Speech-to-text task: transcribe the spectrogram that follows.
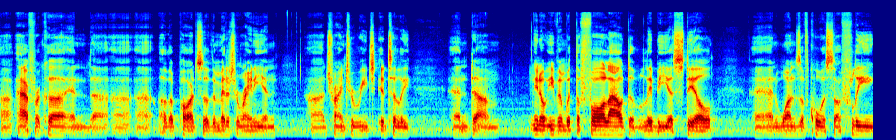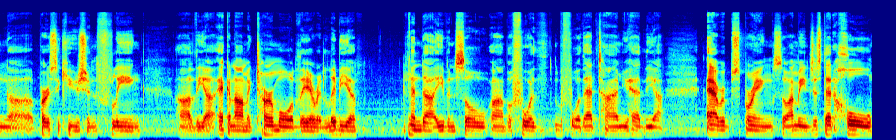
Africa and other parts of the Mediterranean trying to reach Italy. And, um, you know, even with the fallout of Libya still, and ones, of course, are fleeing persecution, fleeing the economic turmoil there in Libya. And even so, before before that time, you had the Arab Spring. So, I mean, just that whole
